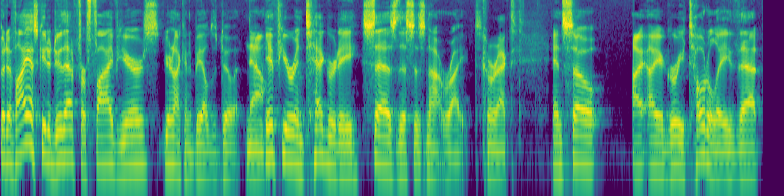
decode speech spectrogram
But if I ask you to do that for five years, you're not going to be able to do it. No. If your integrity says this is not right, Correct. and so I, I agree totally that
